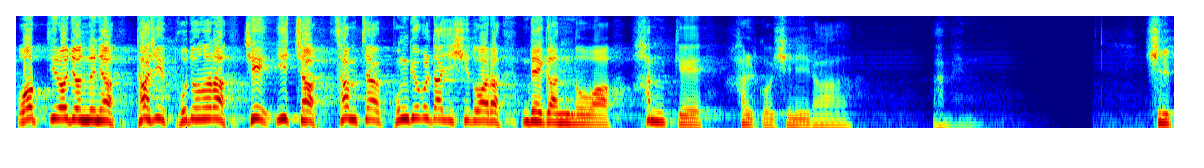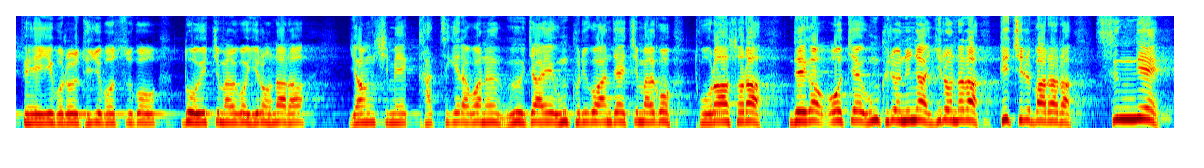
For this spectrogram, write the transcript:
엎드려졌느냐? 다시 도전하라. 제2차 3차 공격을 다시 시도하라. 내가 너와 함께 할 것이니라. 아멘. 실패의 이불을 뒤집어 쓰고 놓여있지 말고 일어나라. 양심의 가책이라고 하는 의자에 웅크리고 앉아있지 말고 돌아서라. 내가 어째 웅크렸느냐? 일어나라. 빛을 발하라. 승리의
